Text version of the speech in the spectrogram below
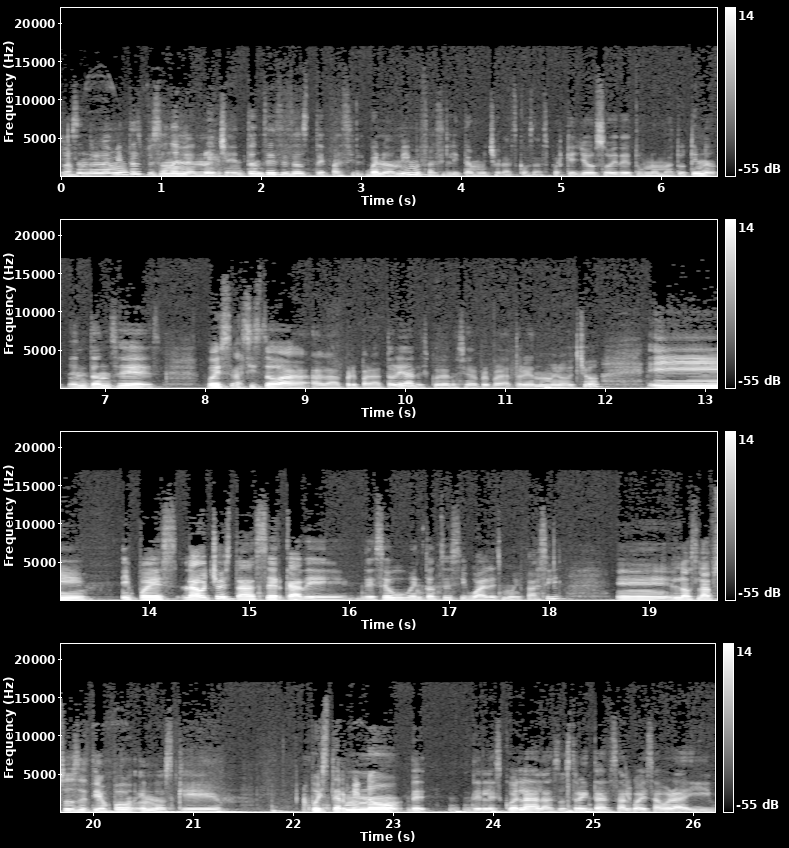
los entrenamientos pues son en la noche, entonces eso te facil bueno, a mí me facilita mucho las cosas porque yo soy de turno matutino. Entonces, pues asisto a, la preparatoria, a la Escuela Nacional Preparatoria número 8 y, y pues la 8 está cerca de, de CEU, entonces igual es muy fácil. Eh, los lapsos de tiempo en los que pues termino de, de la escuela a las 2.30, salgo a esa hora y,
